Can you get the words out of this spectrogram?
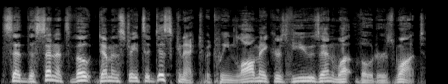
said the Senate's vote demonstrates a disconnect between lawmakers' views and what voters want.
